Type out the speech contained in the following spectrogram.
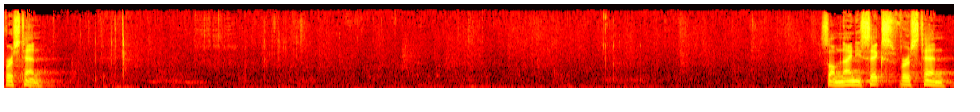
verse 10. Psalm 96, verse 10.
